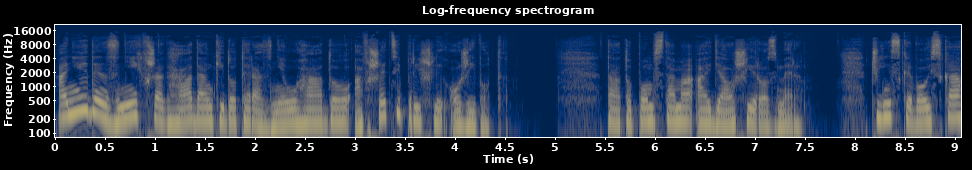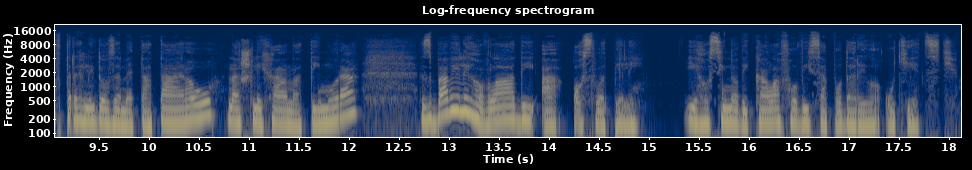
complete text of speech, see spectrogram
Ani jeden z nich však hádanky doteraz neuhádol a všetci prišli o život. Táto pomsta má aj ďalší rozmer. Čínske vojská vtrhli do zeme Tatárov, našli chána Timura, zbavili ho vlády a oslepili. Jeho synovi Kalafovi sa podarilo utiecť.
